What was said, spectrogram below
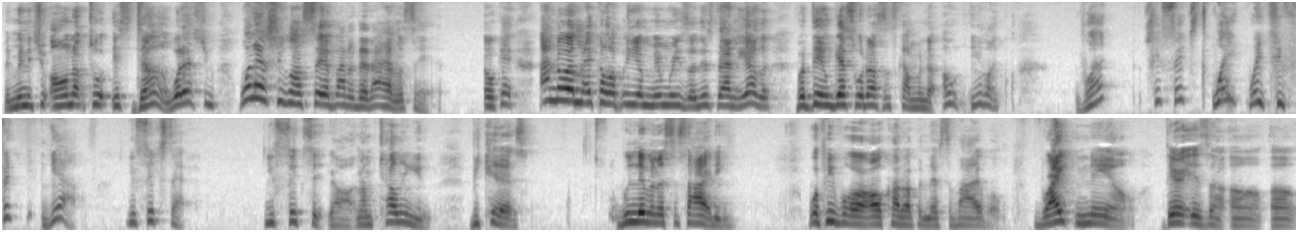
The minute you own up to it, it's done. What else you what else you gonna say about it that I haven't said? Okay? I know it might come up in your memories or this, that, and the other, but then guess what else is coming up? Oh, you're like, what? She fixed wait, wait, she fixed? Yeah. You fix that. You fix it, y'all. And I'm telling you, because we live in a society where people are all caught up in their survival. Right now, there is a a,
